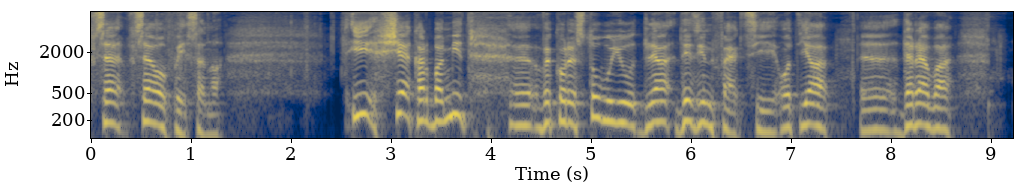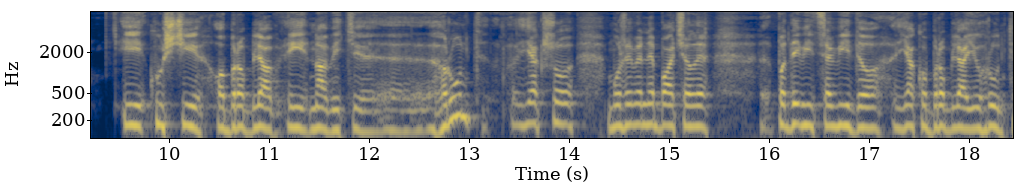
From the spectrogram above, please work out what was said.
все, все описано. І ще карбамід е, використовую для дезінфекції. От я е, дерева і кущі обробляв, і навіть е, ґрунт, якщо може ви не бачили. Подивіться відео, як обробляю ґрунт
